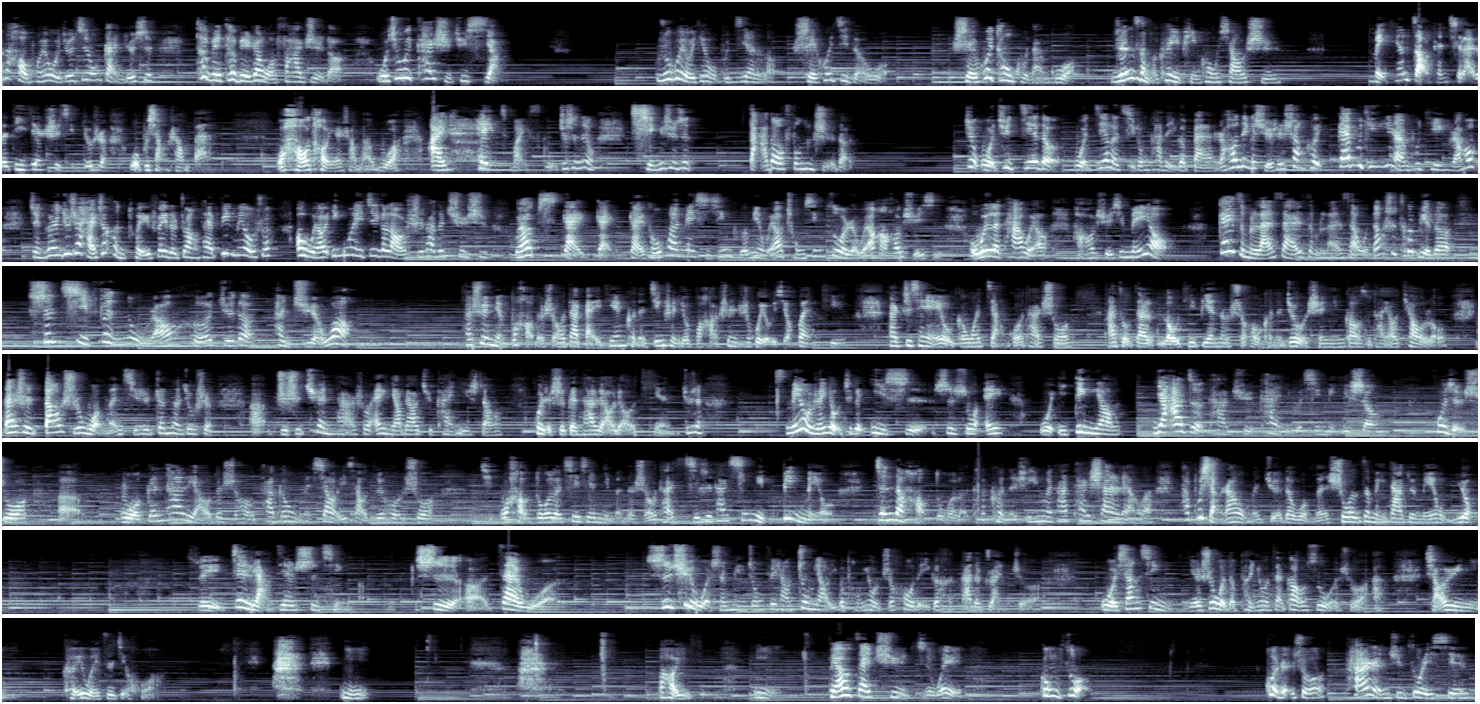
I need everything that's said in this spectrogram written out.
他的好朋友，我觉得这种感觉是特别特别让我发指的。我就会开始去想，如果有一天我不见了，谁会记得我？谁会痛苦难过？人怎么可以凭空消失？每天早晨起来的第一件事情就是我不想上班，我好讨厌上班，我 I hate my school，就是那种情绪是达到峰值的。就我去接的，我接了其中他的一个班，然后那个学生上课该不听依然不听，然后整个人就是还是很颓废的状态，并没有说哦，我要因为这个老师他的去世，我要改改改头换面，洗心革面，我要重新做人，我要好好学习，我为了他我要好好学习，没有，该怎么懒散还是怎么懒散，我当时特别的生气、愤怒，然后和觉得很绝望。他睡眠不好的时候，在白天可能精神就不好，甚至是会有一些幻听。他之前也有跟我讲过，他说他走在楼梯边的时候，可能就有声音告诉他要跳楼。但是当时我们其实真的就是，呃，只是劝他说：“哎，你要不要去看医生？或者是跟他聊聊天？”就是没有人有这个意识，是说：“哎，我一定要压着他去看一个心理医生，或者说，呃，我跟他聊的时候，他跟我们笑一笑，最后说。”我好多了，谢谢你们的时候，他其实他心里并没有真的好多了。他可能是因为他太善良了，他不想让我们觉得我们说了这么一大堆没有用。所以这两件事情是呃，在我失去我生命中非常重要一个朋友之后的一个很大的转折。我相信也是我的朋友在告诉我说啊，小雨，你可以为自己活，你。不好意思，你不要再去只为工作，或者说他人去做一些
